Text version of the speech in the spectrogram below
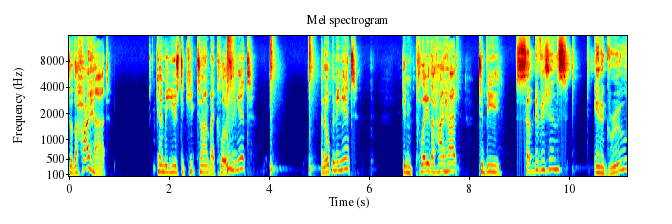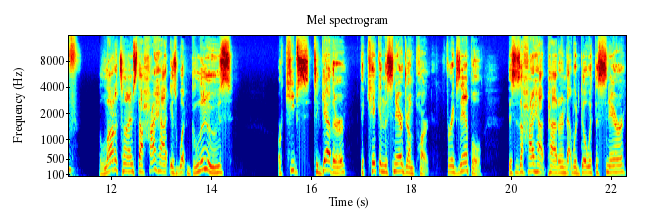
So the hi-hat can be used to keep time by closing it and opening it. You can play the hi-hat to be subdivisions in a groove. A lot of times the hi-hat is what glues or keeps together the kick and the snare drum part. For example, this is a hi-hat pattern that would go with the snare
